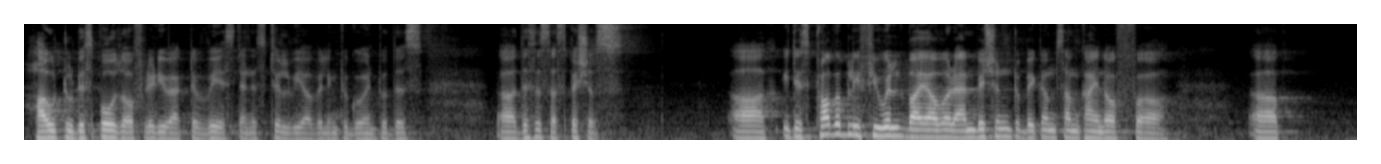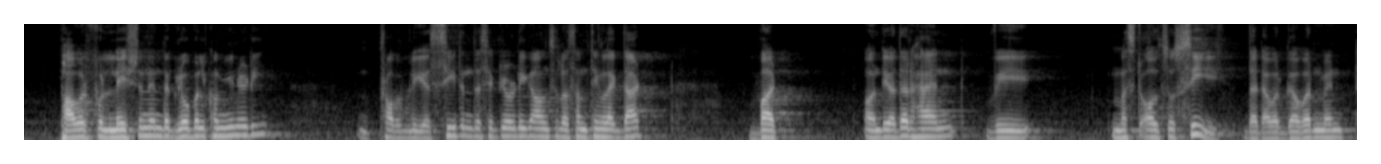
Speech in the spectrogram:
how to dispose of radioactive waste, and still we are willing to go into this. Uh, this is suspicious. Uh, it is probably fueled by our ambition to become some kind of uh, powerful nation in the global community. probably a seat in the Security Council or something like that. But on the other hand, we must also see that our government,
